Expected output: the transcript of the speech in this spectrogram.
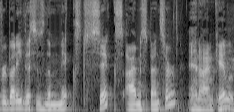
Everybody, this is the Mixed Six. I'm Spencer. And I'm Caleb.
